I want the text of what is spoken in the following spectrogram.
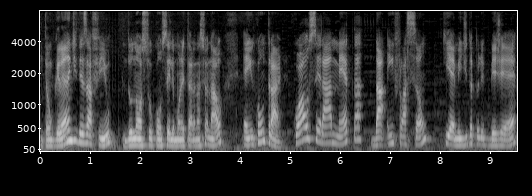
Então, o grande desafio do nosso Conselho Monetário Nacional é encontrar qual será a meta da inflação, que é medida pelo IBGE,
